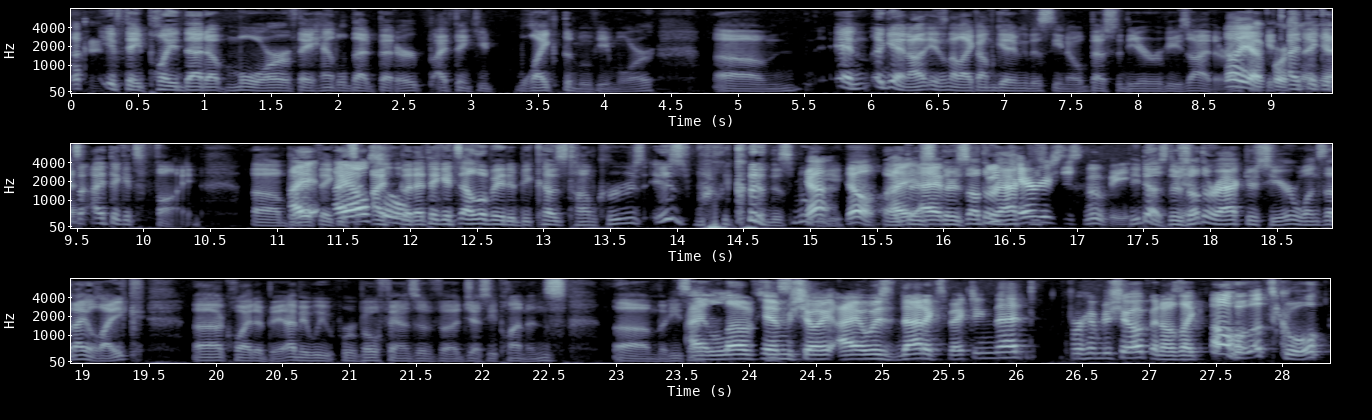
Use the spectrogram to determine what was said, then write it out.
Okay. if they played that up more, if they handled that better, I think you'd like the movie more. Um, and again, it's not like I'm getting this, you know, best of the year reviews either. Oh, I yeah, think of it's, course I not, think yeah. it's I think it's fine. Uh, but I, I- think I it's, also- but I think it's elevated because Tom Cruise is really good in this movie. Yeah, no, like, there's, there's other he actors. carries this movie. He does. There's Yeah. other actors here, ones that I like uh, quite a bit. I mean, we, we're both fans of uh, Jesse Plemons, um, but he's. I love him showing. I was not expecting that for him to show up, and I was like, "Oh, that's cool.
